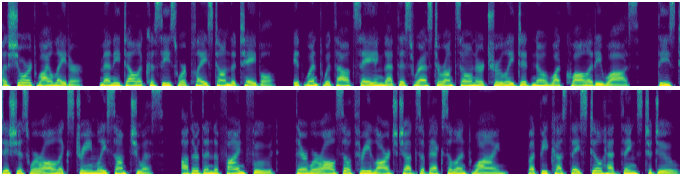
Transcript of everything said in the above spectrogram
A short while later, many delicacies were placed on the table. It went without saying that this restaurant's owner truly did know what quality was. These dishes were all extremely sumptuous. Other than the fine food, there were also three large jugs of excellent wine, but because they still had things to do,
